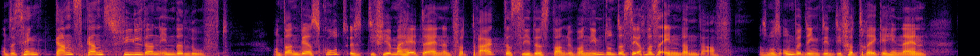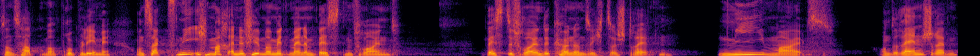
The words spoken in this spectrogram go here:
Und es hängt ganz, ganz viel dann in der Luft. Und dann wäre es gut, die Firma hätte einen Vertrag, dass sie das dann übernimmt und dass sie auch was ändern darf. Das muss unbedingt in die Verträge hinein, sonst hat man Probleme. Und sagt nie, ich mache eine Firma mit meinem besten Freund. Beste Freunde können sich zerstreiten. Niemals. Und reinschreiben,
